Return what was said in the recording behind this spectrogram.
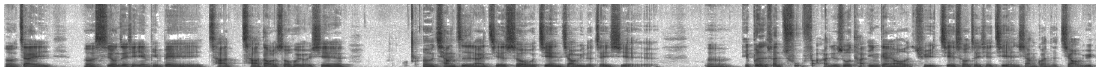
呃在呃使用这些烟品被查查到的时候，会有一些呃强制来接受戒烟教育的这些。呃，也不能算处罚，就是说他应该要去接受这些戒烟相关的教育。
